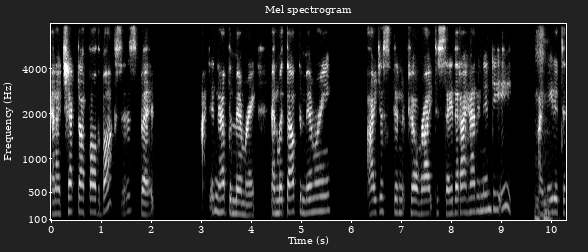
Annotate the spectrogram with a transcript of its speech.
and I checked off all the boxes, but I didn't have the memory. And without the memory, I just didn't feel right to say that I had an NDE. Mm-hmm. I needed to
